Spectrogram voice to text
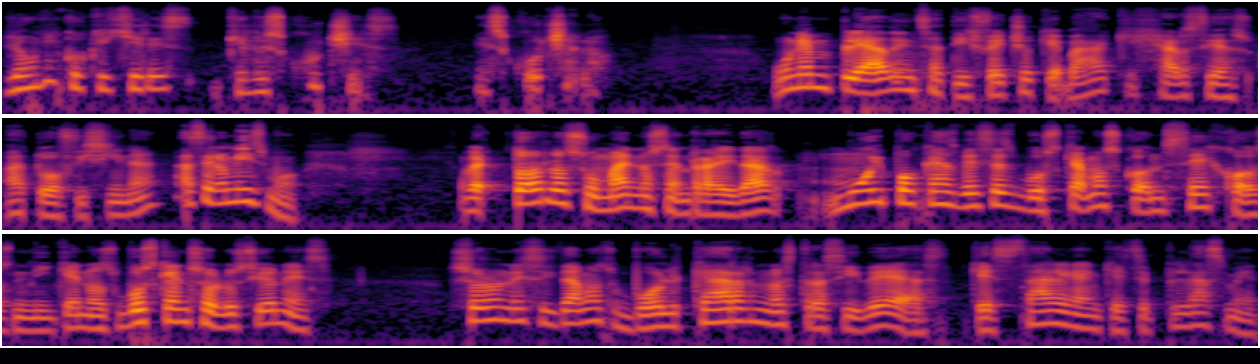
Lo único que quiere es que lo escuches. Escúchalo. Un empleado insatisfecho que va a quejarse a, tu oficina hace lo mismo. A ver, todos los humanos en realidad muy pocas veces buscamos consejos ni que nos busquen soluciones. Solo necesitamos volcar nuestras ideas, que salgan, que se plasmen.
